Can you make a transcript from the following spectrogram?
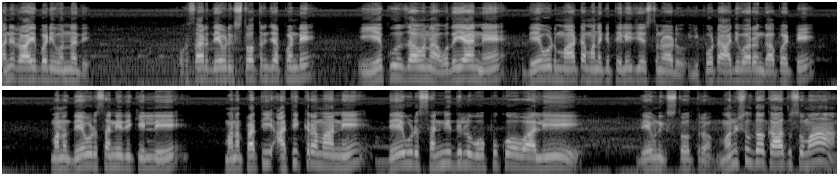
అని రాయబడి ఉన్నది. ఒకసారి దేవుడికి స్తోత్రం చెప్పండి. ఈ ఏకూజామున ఉదయాన్నే దేవుడు మాట మనకి తెలియజేస్తున్నాడు. ఈ పూట ఆదివారం కాబట్టి మనం దేవుడు సన్నిధికి వెళ్ళి మన ప్రతి అతిక్రమాన్ని దేవుడు సన్నిధిలో ఒప్పుకోవాలి. దేవునికి స్తోత్రం. మనుషులతో కాదు సుమా.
